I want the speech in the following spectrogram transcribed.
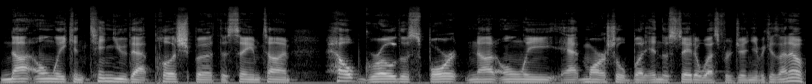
not only continue that push, but at the same time help grow the sport not only at Marshall but in the state of West Virginia? Because I know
